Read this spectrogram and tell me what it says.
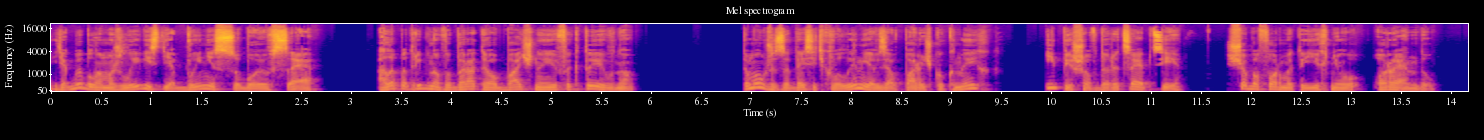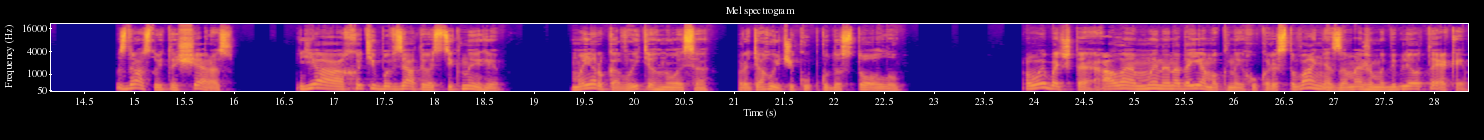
Якби була можливість, я б виніс з собою все, але потрібно вибирати обачно і ефективно. Тому вже за 10 хвилин я взяв парочку книг і пішов до рецепції, щоб оформити їхню оренду. Здрастуйте ще раз. Я хотів би взяти ось ці книги. Моя рука витягнулася, протягуючи кубку до столу. Вибачте, але ми не надаємо книг у користування за межами бібліотеки.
